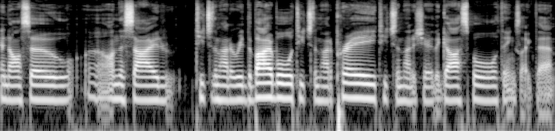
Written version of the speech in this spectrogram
and also uh, on the side teach them how to read the bible teach them how to pray teach them how to share the gospel things like that.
